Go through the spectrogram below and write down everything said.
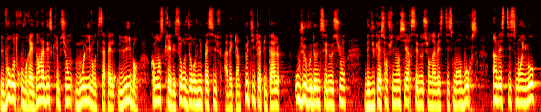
et vous retrouverez dans la description mon livre qui s'appelle Libre, comment se créer des sources de revenus passifs avec un petit capital où je vous donne ces notions d'éducation financière, ces notions d'investissement en bourse, investissement IMO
